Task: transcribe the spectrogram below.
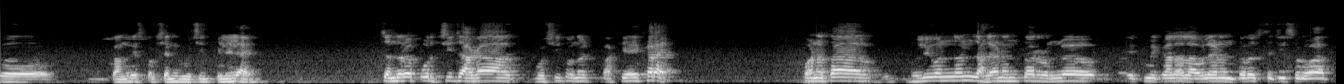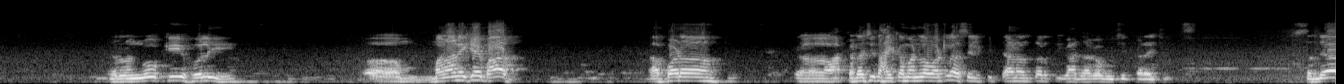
काँग्रेस पक्षाने घोषित केलेल्या आहे. चंद्रपूरची जागा घोषित होणं बाकी आहे खरं आहे. पण आता धुलिवंदन झाल्यानंतर रंग एकमेकाला लावल्यानंतरच त्याची सुरुवात रंगो की होली मनाने के बाद. आपण कदाचित हायकमांडला वाटलं असेल की त्यानंतर ती जागा घोषित करायची. सध्या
